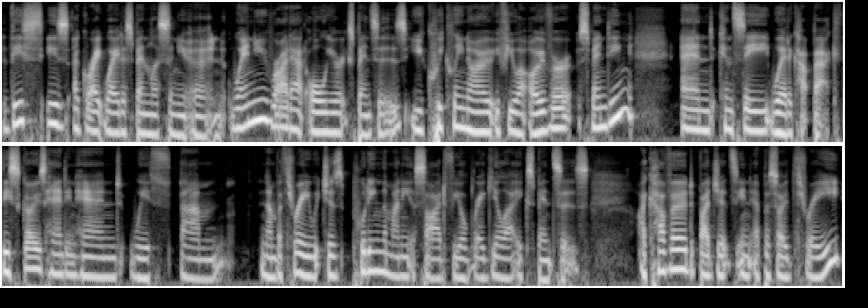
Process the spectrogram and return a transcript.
This is a great way to spend less than you earn. When you write out all your expenses, you quickly know if you are overspending and can see where to cut back. This goes hand in hand with um, number three, which is putting the money aside for your regular expenses. I covered budgets in episode three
